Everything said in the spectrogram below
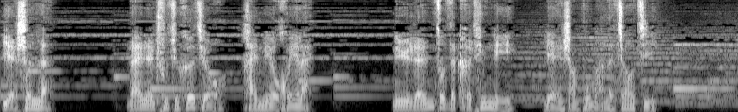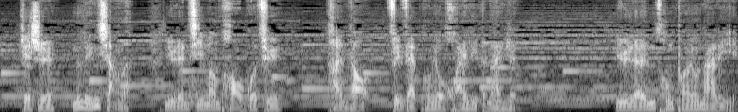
夜深了，男人出去喝酒还没有回来，女人坐在客厅里，脸上布满了焦急。这时门铃响了，女人急忙跑过去，看到醉在朋友怀里的男人。女人从朋友那里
